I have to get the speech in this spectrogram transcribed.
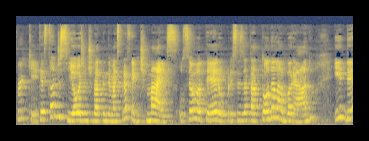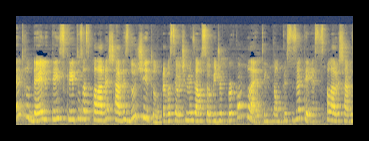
Por quê? Questão de SEO a gente vai aprender mais pra frente, mas o seu roteiro precisa estar tá todo elaborado e dentro dele ter escritos as palavras-chave do título, para você otimizar o seu vídeo por completo. Então precisa ter essas palavras-chave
